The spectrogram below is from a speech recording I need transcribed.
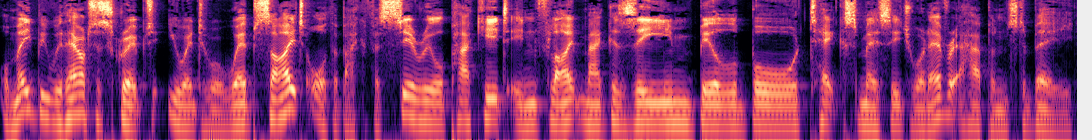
or maybe without a script, you went to a website or the back of a cereal packet, in flight magazine, billboard, text message, whatever it happens to be,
